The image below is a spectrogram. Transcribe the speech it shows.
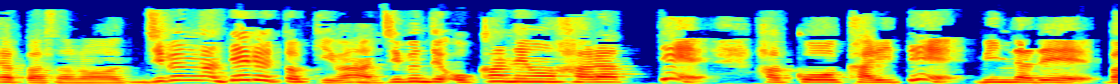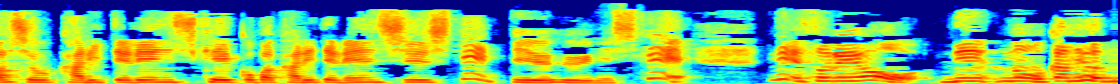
やっぱその、自分が出るときは自分でお金を払って、箱を借りて、みんなで場所を借りて練習、稽古場借りて練習してっていう風にして、で、それを、ね、のお金を捻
